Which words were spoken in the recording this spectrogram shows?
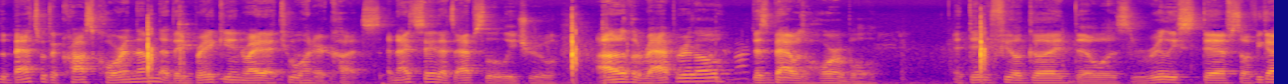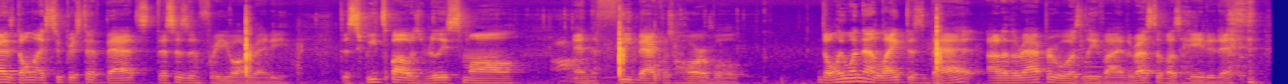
the bats with the cross core in them that they break in right at 200 cuts. And i'd say that's absolutely true. Out of the wrapper though this bat was horrible. It didn't feel good. It was really stiff. So if you guys don't like super stiff bats this isn't for you already. The sweet spot was really small and the feedback was horrible. The only one that liked this bat out of the wrapper was levi. The rest of us hated it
